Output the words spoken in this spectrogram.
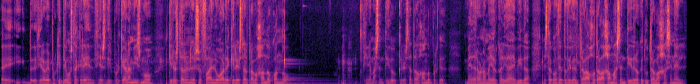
eh, y decir, a ver, ¿por qué tengo esta creencia? Es decir, ¿por qué ahora mismo quiero estar en el sofá en lugar de querer estar trabajando cuando tiene más sentido querer estar trabajando porque me dará una mayor calidad de vida. Este concepto de que el trabajo trabaja más en ti de lo que tú trabajas en él.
